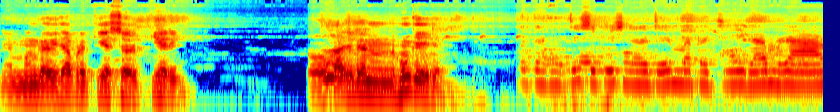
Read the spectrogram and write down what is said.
ને મંગાવી છે આપણે કેસર કેરી. તો કાજી બેન શું કહે છે? જય શ્રી કૃષ્ણ જય માતાજી રામ રામ.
